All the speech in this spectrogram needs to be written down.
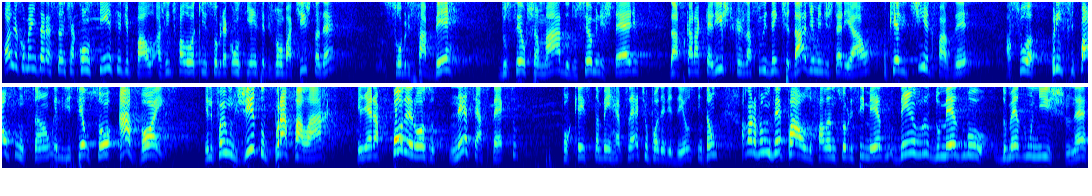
olha como é interessante a consciência de Paulo. A gente falou aqui sobre a consciência de João Batista, né? Sobre saber do seu chamado, do seu ministério das características da sua identidade ministerial, o que ele tinha que fazer, a sua principal função. Ele disse: Eu sou a voz. Ele foi ungido para falar, ele era poderoso nesse aspecto, porque isso também reflete o poder de Deus. Então, agora vamos ver Paulo falando sobre si mesmo, dentro do mesmo, do mesmo nicho, né?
